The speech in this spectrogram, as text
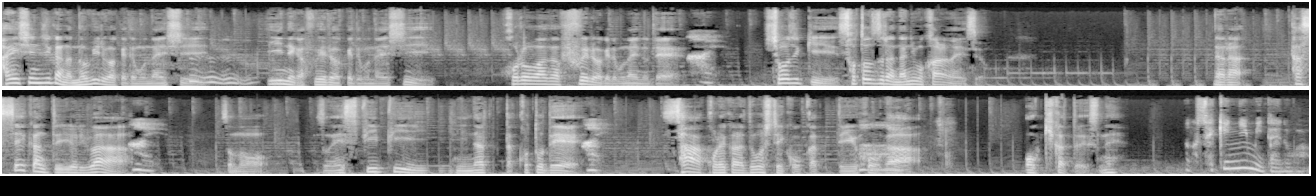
配信時間が伸びるわけでもないし、うんうんうん。いいねが増えるわけでもないし、フォロワーが増えるわけでもないので、はい。正直、外面何も変わらないんですよ。だから、達成感というよりは、はい。その、その SPP になったことで、はい。さあこれからどうしていこうかっていう方が、大きかったですね。なんか責任みたいのが、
